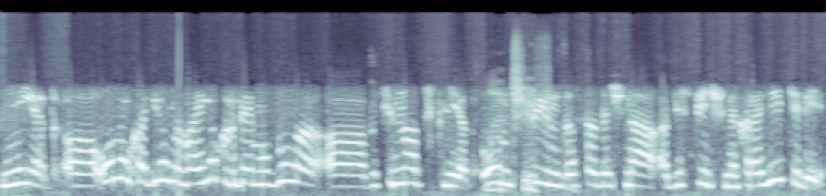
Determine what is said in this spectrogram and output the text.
Нет, э, он уходил на войну, когда ему было э, 18 лет. Он Мальчишка. сын достаточно обеспеченных родителей.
